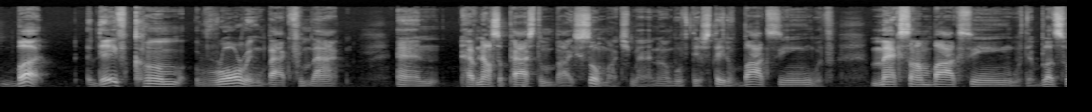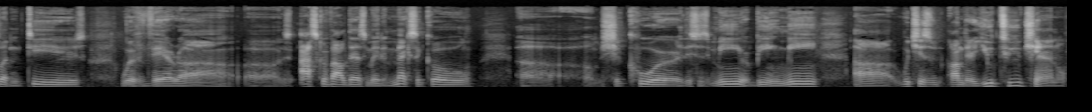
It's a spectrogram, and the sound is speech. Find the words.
But they've come roaring back from that and have now surpassed them by so much, man. Uh, with their state of boxing, with Max on Boxing, with their blood, sweat, and tears, with their uh, uh, Oscar Valdez made in Mexico, uh, um, Shakur, This Is Me or Being Me, uh, which is on their YouTube channel,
